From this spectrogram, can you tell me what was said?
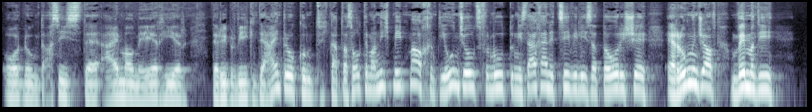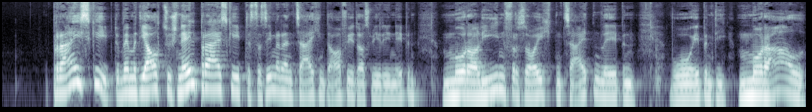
Prozessordnung, das ist äh, einmal mehr hier der überwiegende Eindruck. Und ich glaube, da sollte man nicht mitmachen. Die Unschuldsvermutung ist auch eine zivilisatorische Errungenschaft. Und wenn man die preisgibt und wenn man die allzu schnell preisgibt, ist das immer ein Zeichen dafür, dass wir in eben moralinverseuchten Zeiten leben, wo eben die Moral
